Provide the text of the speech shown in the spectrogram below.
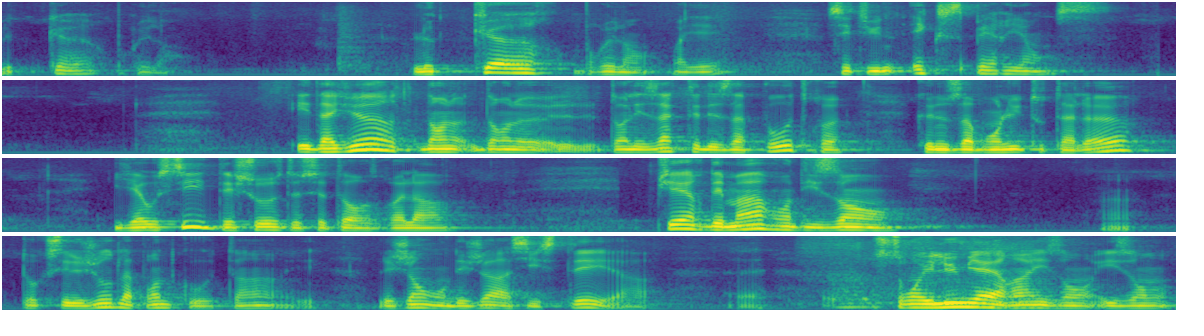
Le cœur brûlant. Le cœur brûlant, voyez C'est une expérience. Et d'ailleurs, dans, dans, les actes des apôtres que nous avons lus tout à l'heure, il y a aussi des choses de cet ordre-là. Pierre démarre en disant, hein, donc c'est le jour de la Pentecôte, hein, les gens ont déjà assisté à euh, son et lumière, hein, ils, ont, ils, ont,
